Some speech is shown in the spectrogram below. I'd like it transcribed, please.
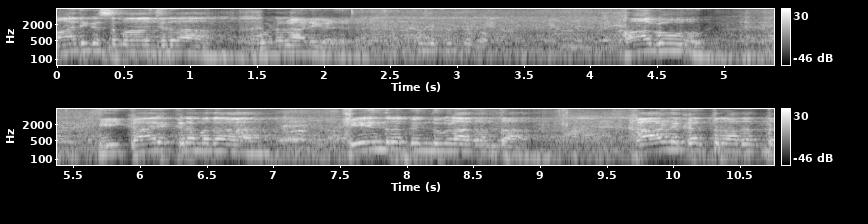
ಮಾದಿಗ ಸಮಾಜದ ಒಡನಾಡಿಗಳು, ಹಾಗೂ ಈ ಕಾರ್ಯಕ್ರಮದ ಕೇಂದ್ರ ಬಿಂದುಗಳಾದಂಥ ಕಾರಣಕರ್ತರಾದಂಥ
